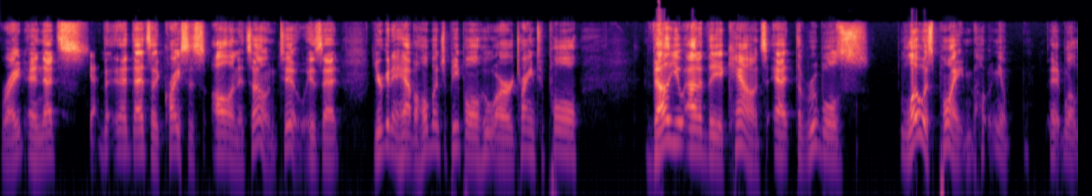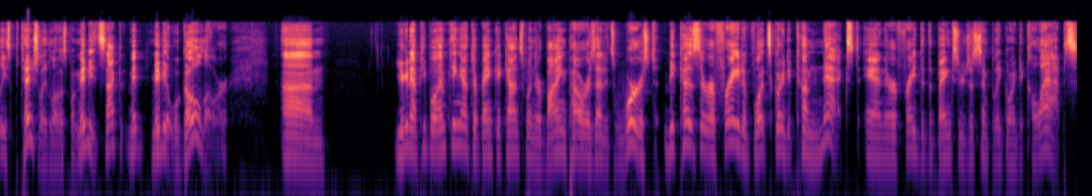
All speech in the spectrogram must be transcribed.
right? And that's yeah. th- that's a crisis all on its own too. Is that you're going to have a whole bunch of people who are trying to pull value out of the accounts at the ruble's lowest point. You know, eh, well, at least potentially lowest point. Maybe it's not. Maybe it will go lower. Um, you're going to have people emptying out their bank accounts when their buying power is at its worst because they're afraid of what's going to come next, and they're afraid that the banks are just simply going to collapse.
